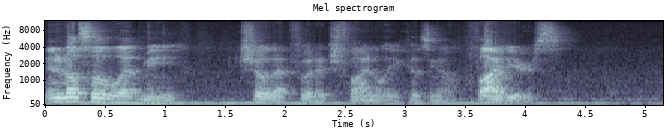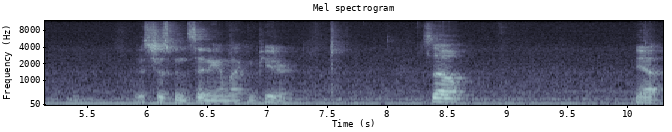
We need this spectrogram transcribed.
And it also let me show that footage finally because you know five years it's just been sitting on my computer so yeah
